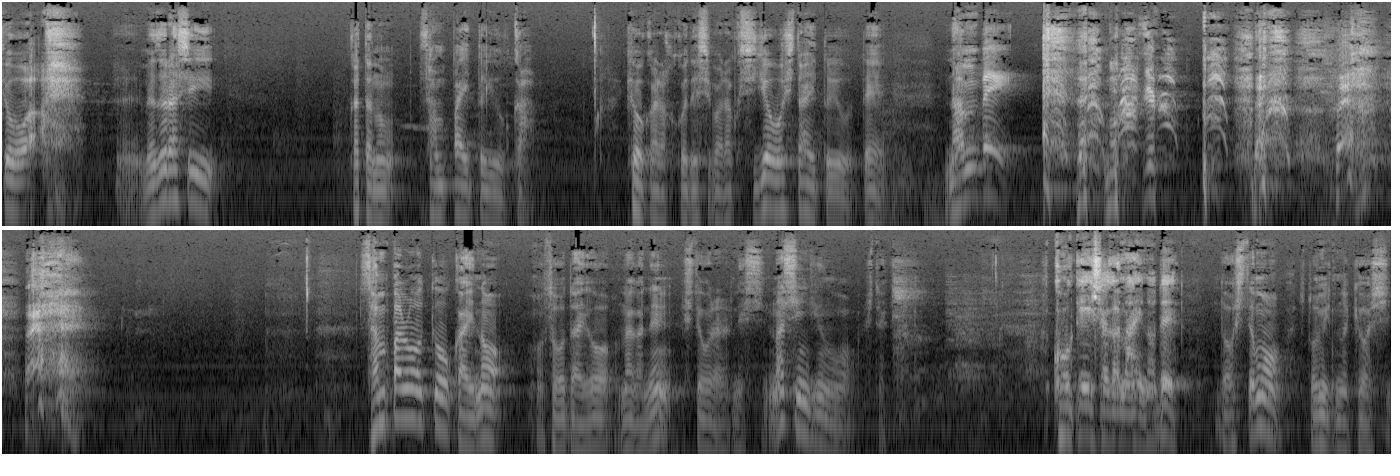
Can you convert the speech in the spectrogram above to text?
今日は珍しい方の参拝というか今日からここでしばらく修行をしたいと言うて南米。サンパロー教会の総代を長年しておられる熱心な信心をしてきた後継者がないのでどうしても人々の教師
